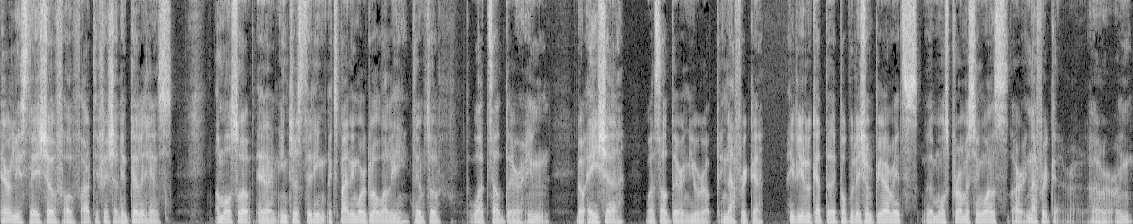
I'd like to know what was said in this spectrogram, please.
early stage of, of artificial intelligence. I'm also uh, interested in expanding more globally in terms of what's out there in you know, Asia, what's out there in Europe, in Africa. If you look at the population pyramids, the most promising ones are in Africa or in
